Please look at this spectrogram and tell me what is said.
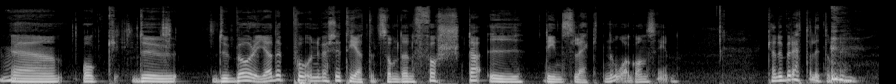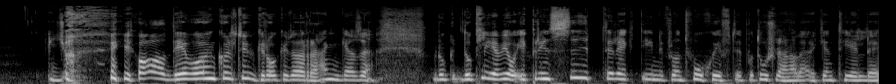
mm. och du, du började på universitetet som den första i din släkt någonsin. Kan du berätta lite om det? Ja, det var en kulturkrock utav rang. Alltså. Då, då klev jag i princip direkt inifrån tvåskiftet på Torslandaverken till eh,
